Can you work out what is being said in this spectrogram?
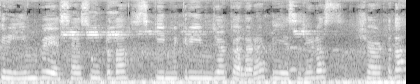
ਕਰੀਮ ਬੇਸ ਹੈ ਸੂਟ ਦਾ। ਸਕਿਨ ਕਰੀਮ ਜਿਹਾ ਕਲਰ ਹੈ। ਬੇਸ ਜਿਹੜਾ ਸ਼ਰਟ ਦਾ।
